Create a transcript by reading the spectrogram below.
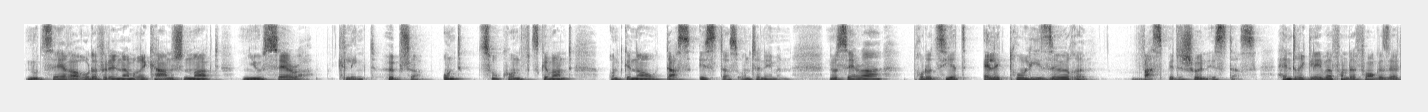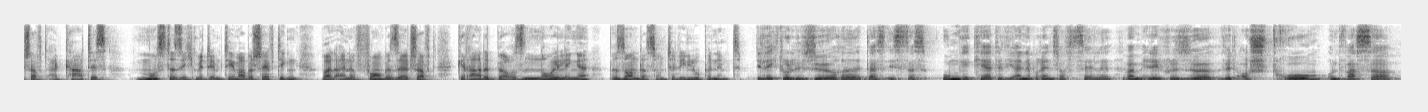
Nucera oder für den amerikanischen Markt Nucera klingt hübscher und zukunftsgewandt. Und genau das ist das Unternehmen. Nucera produziert Elektrolyseure. Was bitteschön ist das? Hendrik Leber von der Fondsgesellschaft Akatis musste sich mit dem Thema beschäftigen, weil eine Fondsgesellschaft gerade Börsenneulinge besonders unter die Lupe nimmt. Elektrolyseure, das ist das Umgekehrte wie eine Brennstoffzelle. Beim Elektrolyseur wird aus Strom und Wasser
